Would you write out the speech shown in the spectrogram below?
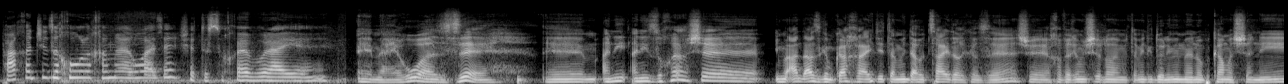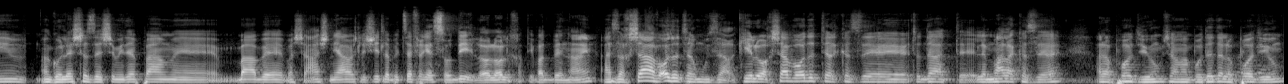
פחד שזכור לך מהאירוע הזה? שאתה סוחב אולי... אה, אה, מהאירוע הזה, אמ, אני, אני זוכר שאם עד אז גם ככה הייתי תמיד אאוטסיידר כזה, שהחברים שלו הם תמיד גדולים ממנו בכמה שנים. הגולש הזה שמדי פעם אה, בא בשעה השנייה או השלישית לבית ספר יסודי, לא, לא לחטיבת ביניים. אז עכשיו עוד יותר מוזר, כאילו עכשיו עוד יותר כזה, את יודעת, אה, למעלה כזה, על הפודיום, שם בודד על הפודיום.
